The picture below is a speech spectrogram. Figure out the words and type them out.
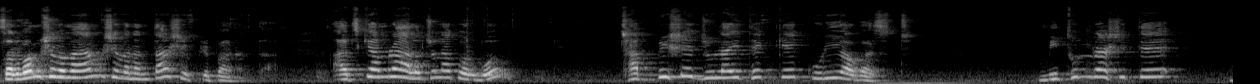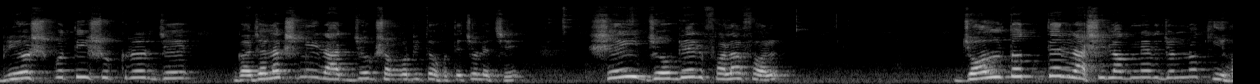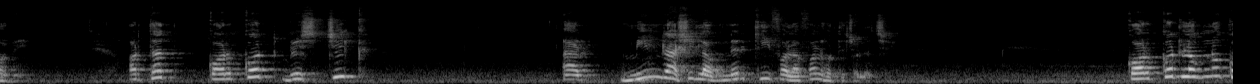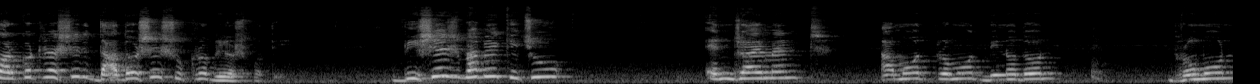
সর্বম শিবময়ম শিবনন্তা, শিবকৃপানন্তা। আজকে আমরা আলোচনা করব ছাব্বিশে জুলাই থেকে কুড়ি অগস্ট, মিথুন রাশিতে বৃহস্পতি শুক্রর যে গজলক্ষ্মী রাজযোগ সংগঠিত হতে চলেছে, সেই যোগের ফলাফল জলতত্ত্বের রাশি লগ্নের জন্য কি হবে? অর্থাৎ কর্কট বৃশ্চিক আর মীন রাশি লগ্নের কি ফলাফল হতে চলেছে? কর্কট লগ্ন কর্কট রাশির দ্বাদশে শুক্র বৃহস্পতি। বিশেষভাবে কিছু এনজয়মেন্ট আমোদ, প্রমোদ, বিনোদন, ভ্রমণ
